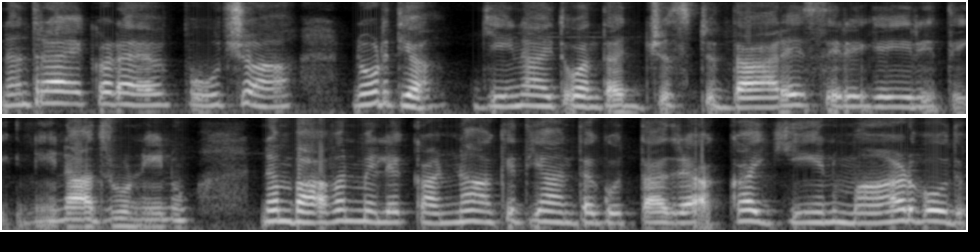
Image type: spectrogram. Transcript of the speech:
ನಂತರ ಈ ಕಡೆ ಪೂಜಾ ನೋಡಿದ್ಯಾ ಏನಾಯಿತು ಅಂತ ಜಸ್ಟ್ ದಾರೆ ಸೆರೆಗೆ ಈ ರೀತಿ, ನೀನಾದರೂ ನೀನು ನಮ್ಮ ಭಾವನ ಮೇಲೆ ಕಣ್ಣು ಹಾಕಿದ್ಯಾ ಅಂತ ಗೊತ್ತಾದರೆ ಅಕ್ಕ ಏನು ಮಾಡ್ಬೋದು?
